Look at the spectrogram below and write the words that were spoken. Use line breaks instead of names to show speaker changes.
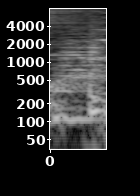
Bye.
